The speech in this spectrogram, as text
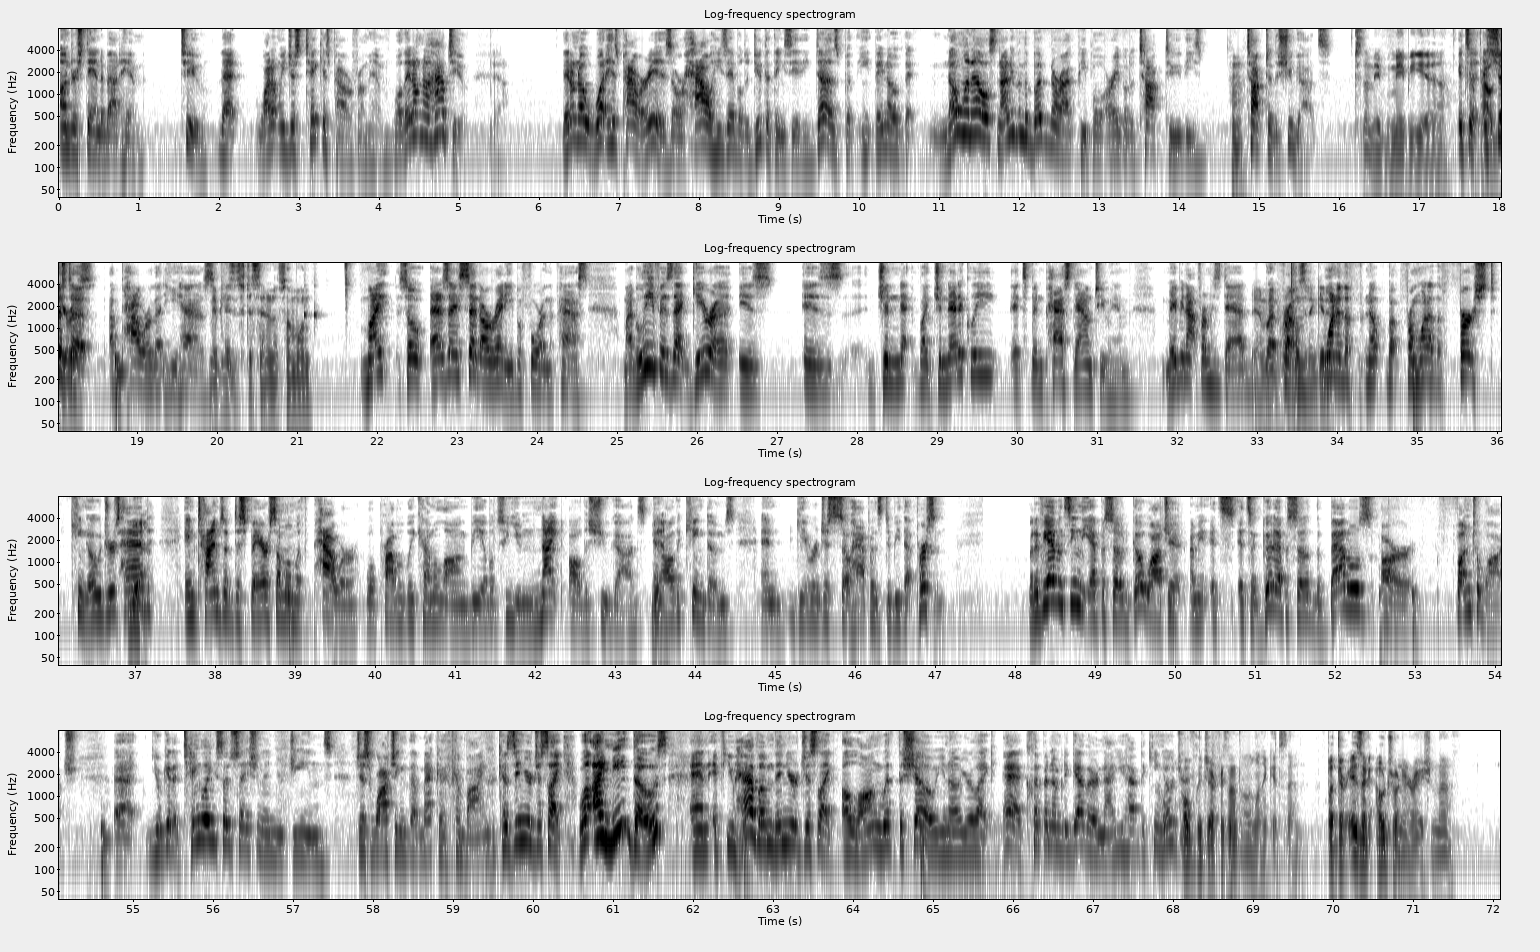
understand about him too. That why don't we just take his power from him? Well, they don't know how to. Yeah. They don't know what his power is or how he's able to do the things that he does, but he, they know that no one else, not even the Bugnarok people, are able to talk to these talk to the Shugods. So then maybe maybe uh, It's a it's just a, a power that he has. maybe he's a descendant of someone. my so as I said already before in the past, my belief is that Gira is is gene- like genetically it's been passed down to him. Maybe not from his dad, Yeah, but from one it. of the no, but from one of the first King Ohgers had. Yeah. In times of despair, someone with power will probably come along, be able to unite all the Shugods and Yeah. all the kingdoms, and Gira just so happens to be that person. But if you haven't seen the episode, go watch it. I mean, it's it's a good episode. The battles are fun to watch. Uh, you'll get a tingling sensation in your jeans just watching the mecha combine because then you're just like, well, I need those. And if you have them, then you're just like along with the show. You know, you're like, eh, clipping them together. And now you have the King Ohger. Hopefully Jeffrey's not the only one that gets that. But there is an outro narration though.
